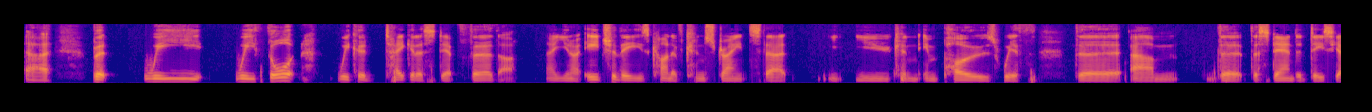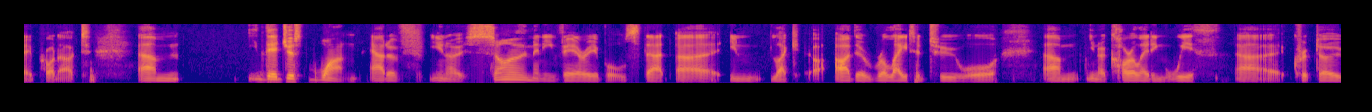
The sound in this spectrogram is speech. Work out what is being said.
uh, but we we thought we could take it a step further. Uh, you know each of these kind of constraints that y- you can impose with the um, the the standard DCA product um, they're just one out of you know so many variables that are in like either related to or um, you know, correlating with uh, crypto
